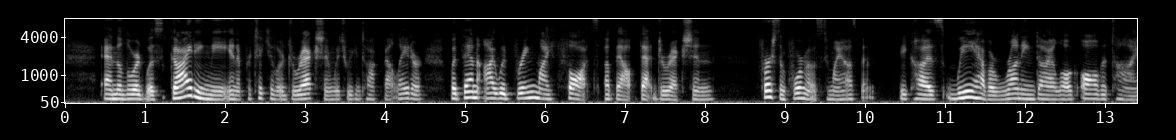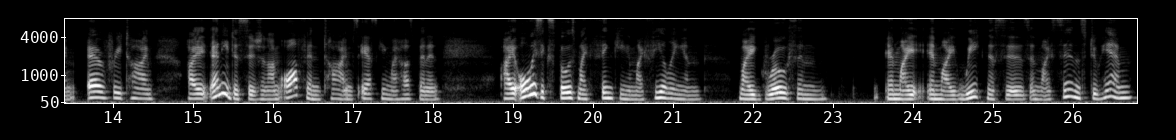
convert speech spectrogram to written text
And the Lord was guiding me in a particular direction, which we can talk about later. But then I would bring my thoughts about that direction first and foremost to my husband because we have a running dialogue all the time. Every time I any decision, I'm oftentimes asking my husband, and I always expose my thinking and my feeling and my growth and and my and my weaknesses and my sins to him.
